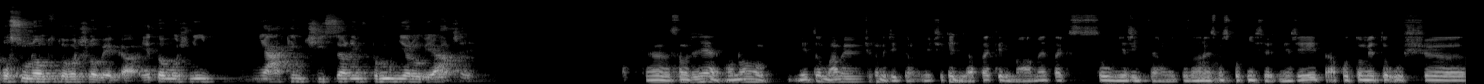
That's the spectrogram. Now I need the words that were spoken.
posunout toho člověka? Je to možné nějakým číselným v průměru vyjádřit? Samozřejmě ono my to máme všechno měřitelné. My všechny data, které máme, tak jsou měřitelné. To znamená, jsme schopni se změřit a potom je to už eh,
